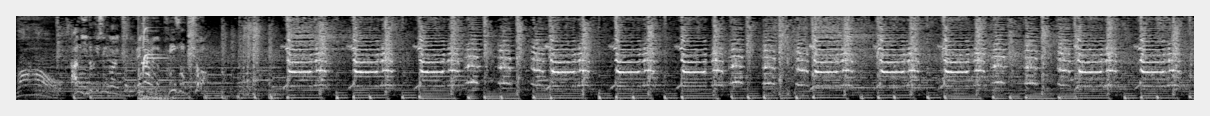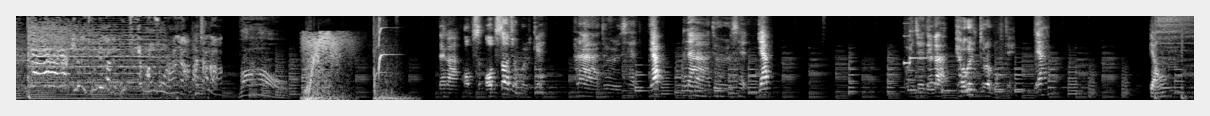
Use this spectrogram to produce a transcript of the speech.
와우. 나는 이렇게 생각했거든. 왜냐면 방송 켜. 와우. 내가 없, 없어져 볼게. 하나, 둘, 셋, 얍. 하나, 둘, 셋, 얍. 어, 이제 내가 벽을 뚫어볼게. 야. 뿅.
